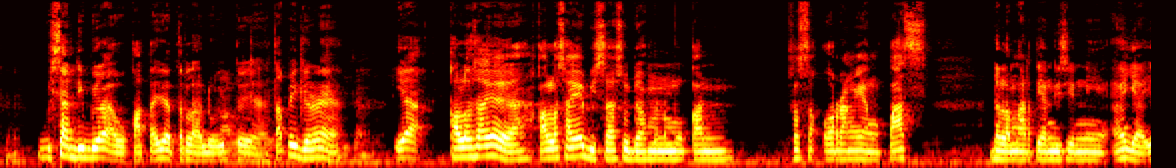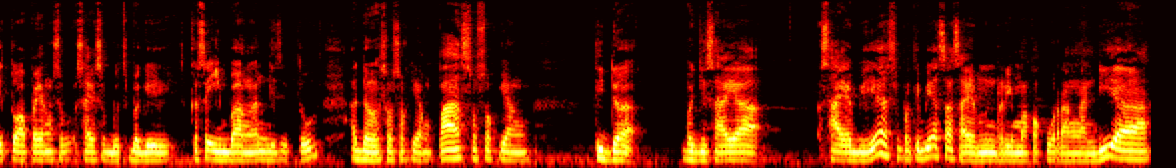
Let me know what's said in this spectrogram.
bisa dibilang oh, katanya terlalu itu ya tapi gimana ya Bukan. ya kalau saya ya kalau saya bisa sudah menemukan seseorang yang pas dalam artian di sini eh ya itu apa yang se- saya sebut sebagai keseimbangan di situ adalah sosok yang pas sosok yang tidak bagi saya saya biasa seperti biasa saya menerima kekurangan dia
